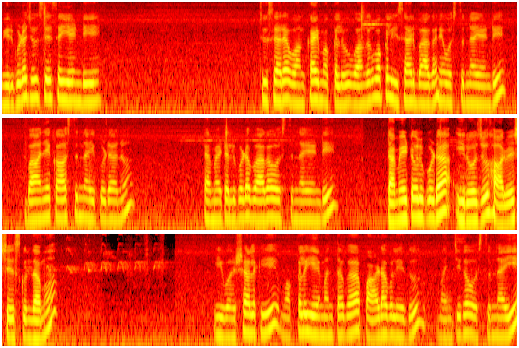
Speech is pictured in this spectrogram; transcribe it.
మీరు కూడా చూసేసేయండి. చూసారా? వంకాయ మొక్కలు వంగ మొక్కలు ఈసారి బాగానే వస్తున్నాయండి. బాగానే కాస్తున్నాయి కూడాను. టమాటాలు కూడా బాగా వస్తున్నాయండి. టమాటోలు కూడా ఈరోజు హార్వెస్ట్ చేసుకుందాము. ఈ వర్షాలకి మొక్కలు ఏమంతగా పాడవలేదు మంచిగా వస్తున్నాయి.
